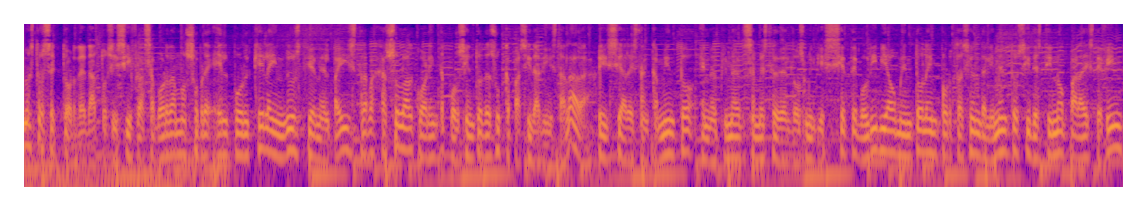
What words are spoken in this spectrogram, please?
nuestro sector de datos y cifras abordamos sobre el por qué la industria en el país trabaja solo al 40% de su capacidad instalada. Pese al estancamiento, en el primer semestre del 2017 Bolivia aumentó la importación de alimentos y destinó para este fin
